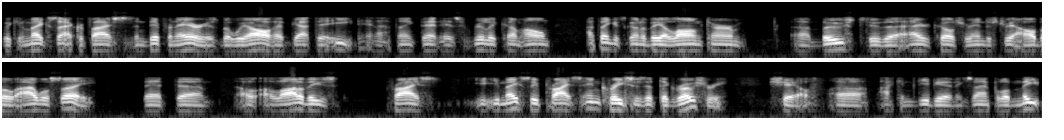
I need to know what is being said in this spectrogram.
we can make sacrifices in different areas, but we all have got to eat. And I think that has really come home. I think it's going to be a long term uh, boost to the agriculture industry. Although I will say that uh, a, a lot of these price you, you may see price increases at the grocery shelf. Uh, I can give you an example of meat.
